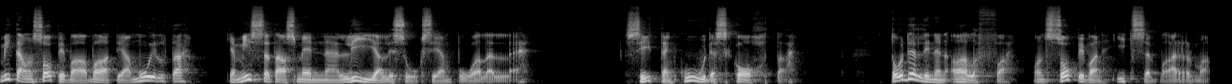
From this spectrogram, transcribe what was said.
mitä on sopivaa vaatia muilta ja missä taas mennään liiallisuuksien puolelle. Sitten kuudes kohta. Todellinen alfa on sopivan itsevarma.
